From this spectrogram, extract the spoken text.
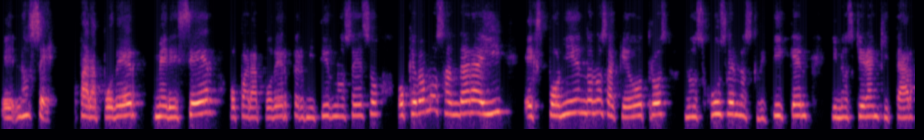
eh, no sé, para poder merecer o para poder permitirnos eso, o que vamos a andar ahí exponiéndonos a que otros nos juzguen, nos critiquen y nos quieran quitar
